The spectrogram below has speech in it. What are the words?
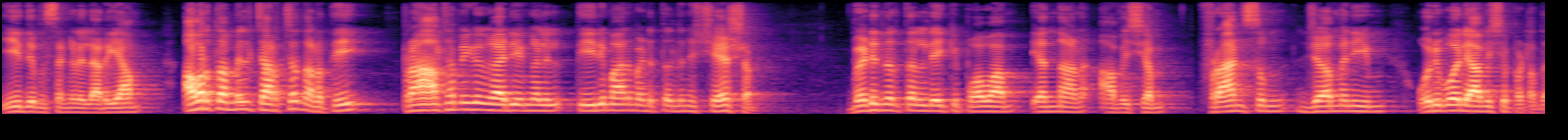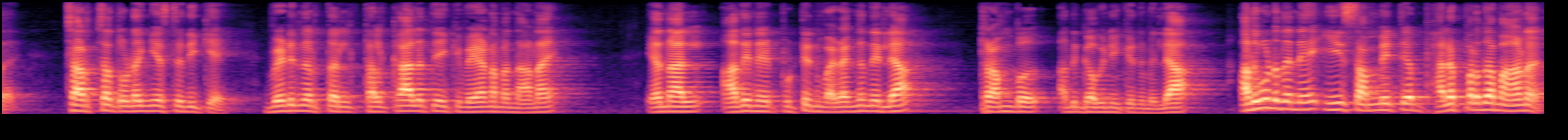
ഈ ദിവസങ്ങളിൽ അറിയാം. അവർ തമ്മിൽ ചർച്ച നടത്തി പ്രാഥമിക കാര്യങ്ങളിൽ തീരുമാനമെടുത്തതിന് ശേഷം വെടിനിർത്തലിലേക്ക് പോവാം എന്നാണ് ആവശ്യം. ഫ്രാൻസും ജർമ്മനിയും ഒരുപോലെ ആവശ്യപ്പെട്ടത്. ചർച്ച തുടങ്ങിയ സ്ഥിതിക്ക് വെടിനിർത്തൽ തൽക്കാലത്തേക്ക് വേണമെന്നാണ്. എന്നാൽ അതിന് പുട്ടിൻ വഴങ്ങുന്നില്ല. ട്രംപ് അത് ഗൗനിക്കുന്നുമില്ല. അതുകൊണ്ട് തന്നെ ഈ സമ്മിറ്റ് ഫലപ്രദമാണ്.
